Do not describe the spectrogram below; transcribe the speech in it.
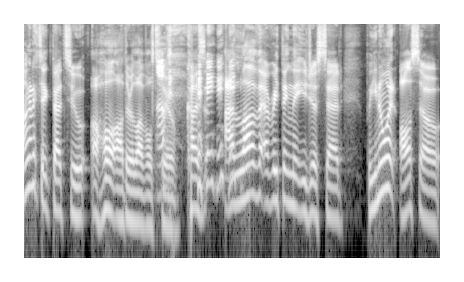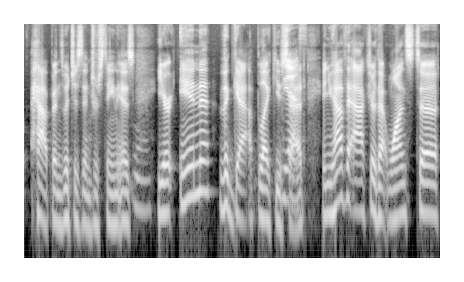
I'm going to take that to a whole other level too, because okay. I love everything that you just said. But you know what also happens, which is interesting, is yeah. you're in the gap, like you yes. said, and you have the actor that wants to,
